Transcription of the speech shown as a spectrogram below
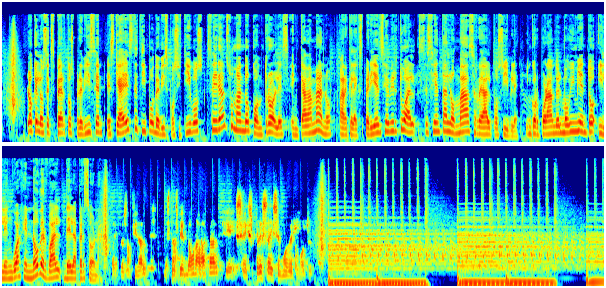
Lo que los expertos predicen es que a este tipo de dispositivos se irán sumando controles en cada mano para que la experiencia virtual se sienta lo más real posible, incorporando el movimiento y lenguaje no verbal de la persona. Entonces al final estás viendo a un avatar que se expresa y se mueve como tú.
